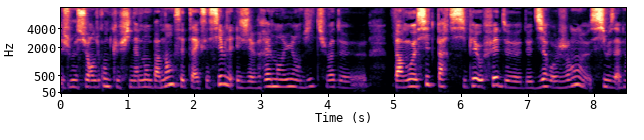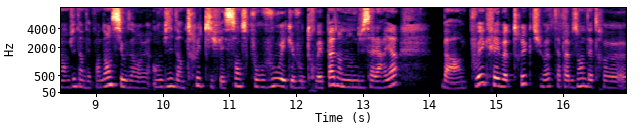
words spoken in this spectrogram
je me suis rendu compte que finalement, bah non, c'était accessible et j'ai vraiment eu envie, tu vois, de, bah moi aussi de participer au fait de, de dire aux gens, euh, si vous avez envie d'indépendance, si vous avez envie d'un truc qui fait sens pour vous et que vous le trouvez pas dans le monde du salariat, bah vous pouvez créer votre truc, tu vois, t'as pas besoin d'être euh,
